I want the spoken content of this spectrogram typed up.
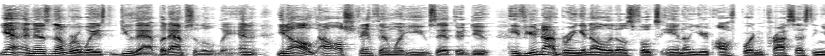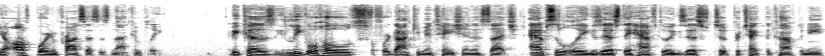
Yeah, and there's a number of ways to do that, but absolutely. And you know, I'll I'll strengthen what you said there, Duke. If you're not bringing all of those folks in on your offboarding process, then your offboarding process is not complete. Because legal holds for documentation and such absolutely exist. They have to exist to protect the company.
